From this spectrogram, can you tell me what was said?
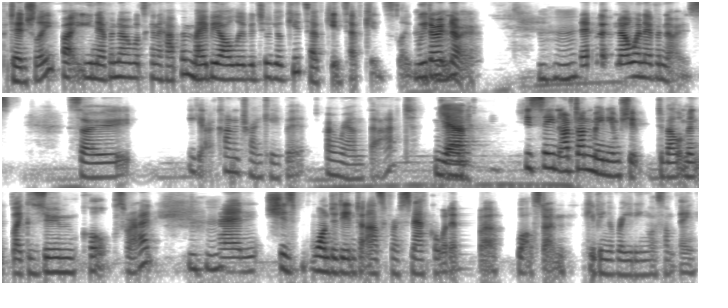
potentially, but you never know what's going to happen. Maybe I'll live until your kids have kids have kids. Like, we don't Mhm. know. Mm-hmm. Never, no one ever knows. So, yeah, I kind of try and keep it around that. Yeah. And she's seen, I've done mediumship development, like Zoom calls, right? Mm-hmm. And she's wandered in to ask for a snack or whatever whilst I'm giving a reading or something,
